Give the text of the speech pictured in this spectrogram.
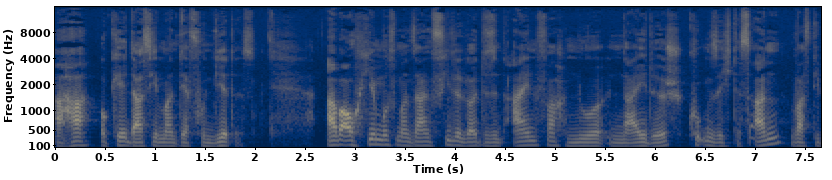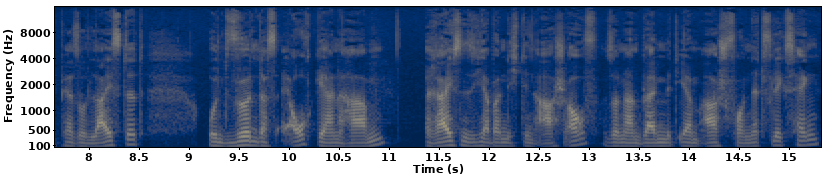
aha, okay, da ist jemand, der fundiert ist. Aber auch hier muss man sagen, viele Leute sind einfach nur neidisch, gucken sich das an, was die Person leistet und würden das auch gerne haben, reißen sich aber nicht den Arsch auf, sondern bleiben mit ihrem Arsch vor Netflix hängen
